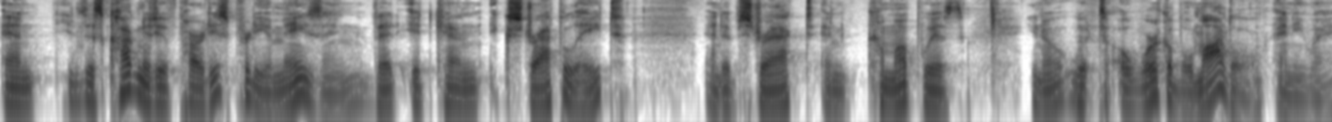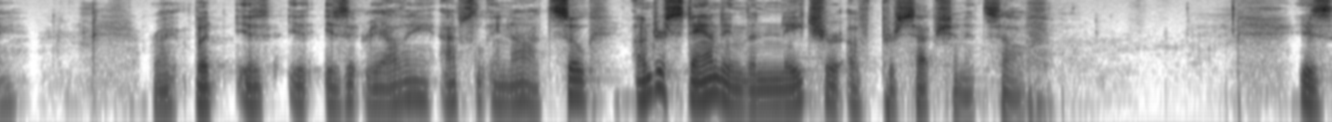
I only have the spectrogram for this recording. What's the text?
And this cognitive part is pretty amazing that it can extrapolate and abstract and come up with, you know, what's mm-hmm. a workable model anyway right? But is, is it reality? Absolutely not. So understanding the nature of perception itself is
